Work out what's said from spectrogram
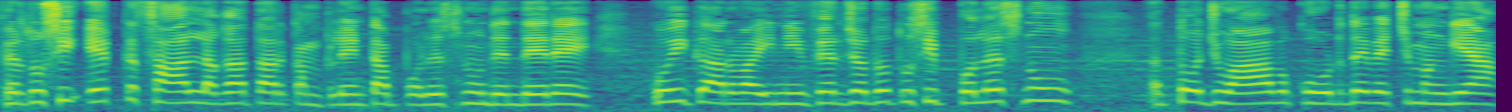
ਫਿਰ ਤੁਸੀਂ 1 ਸਾਲ ਲਗਾਤਾਰ ਕੰਪਲੇਂਟਾਂ ਪੁਲਿਸ ਨੂੰ ਦਿੰਦੇ ਰਹੇ ਕੋਈ ਕਾਰਵਾਈ ਨਹੀਂ। ਫਿਰ ਜਦੋਂ ਤੁਸੀਂ ਪੁਲਿਸ ਨੂੰ ਤੋਂ ਜਵਾਬ ਕੋਰਟ ਦੇ ਵਿੱਚ ਮੰਗਿਆ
